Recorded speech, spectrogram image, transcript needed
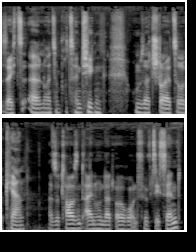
16, äh, 19-prozentigen Umsatzsteuer zurückkehren. Also 1100 Euro und 50 Cent.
